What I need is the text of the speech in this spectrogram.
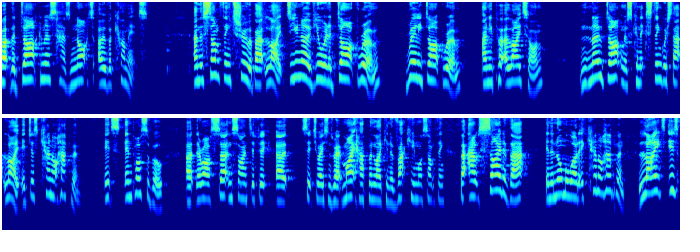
but the darkness has not overcome it. And there's something true about light. Do you know if you're in a dark room, really dark room, and you put a light on, no darkness can extinguish that light. It just cannot happen. It's impossible. Uh, there are certain scientific uh, situations where it might happen, like in a vacuum or something, but outside of that, in the normal world, it cannot happen. Light is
